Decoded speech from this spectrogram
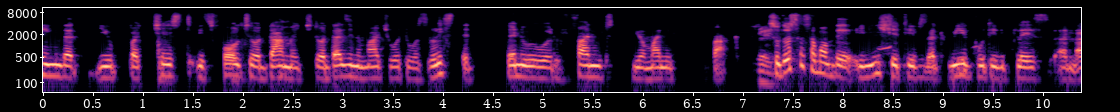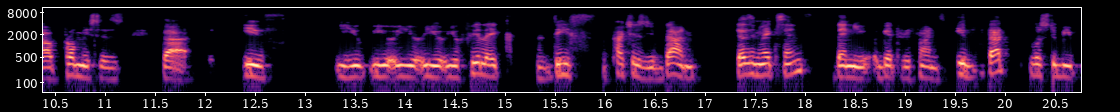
thing that you purchased is faulty or damaged or doesn't match what was listed, then we will refund your money back. Right. So those are some of the initiatives that we put in place and our promises that if you you you you, you feel like this purchase you've done doesn't make sense, then you get refunds. If that was to be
